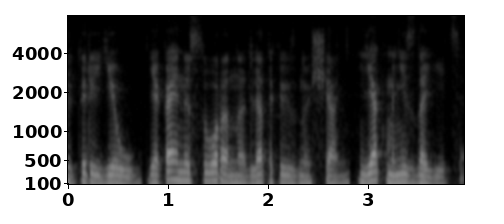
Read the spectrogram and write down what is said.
XE64EU, яка і не створена для таких знущань, як мені здається.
